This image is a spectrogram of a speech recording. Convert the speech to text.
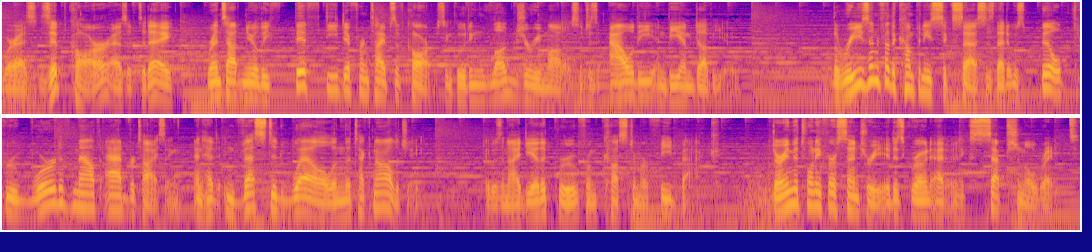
whereas Zipcar, as of today, rents out nearly 50 different types of cars, including luxury models such as Audi and BMW. The reason for the company's success is that it was built through word of mouth advertising and had invested well in the technology. It was an idea that grew from customer feedback. During the 21st century, it has grown at an exceptional rate.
